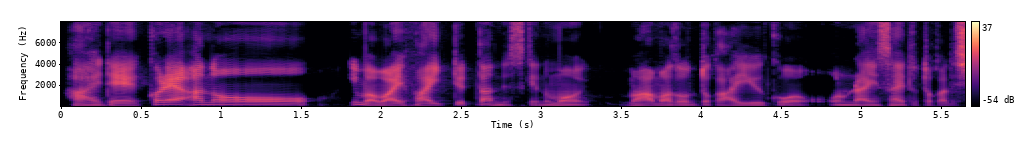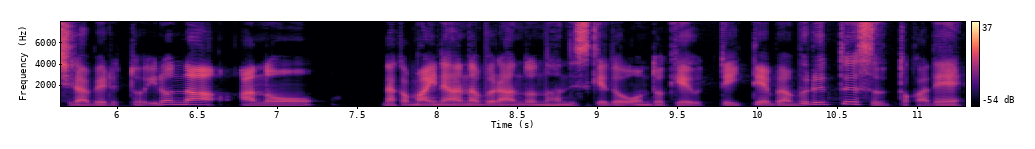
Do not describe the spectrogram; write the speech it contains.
はい。で、これ、あの今 Wi-Fi って言ったんですけども、まあ、Amazon とかああいうこうオンラインサイトとかで調べると、いろんな、あの、なんかマイナーなブランドなんですけど、温度計売っていて、まあ、Bluetooth とかで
